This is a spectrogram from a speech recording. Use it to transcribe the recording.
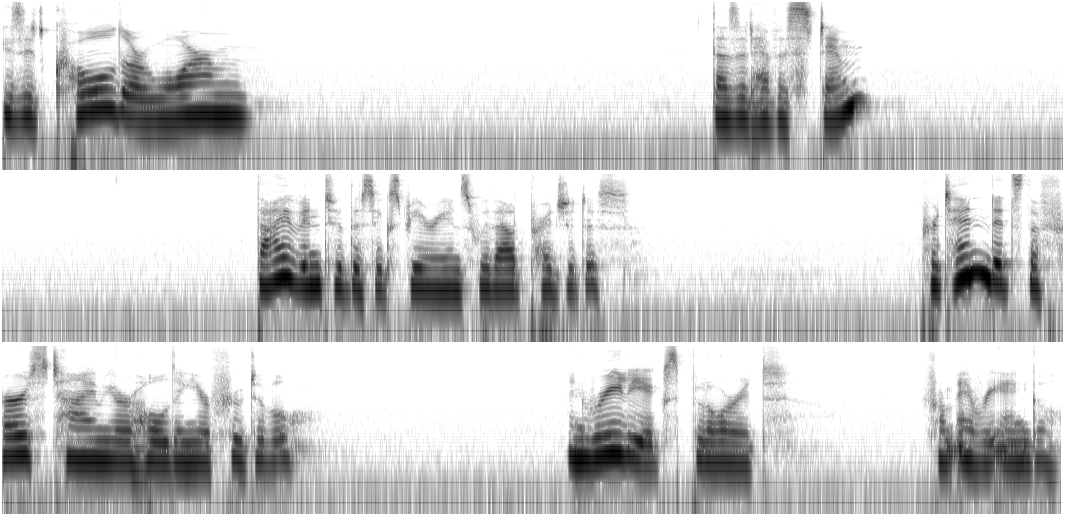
Is it cold or warm? Does it have a stem? Dive into this experience without prejudice. Pretend it's the first time you're holding your fruitable and really explore it from every angle.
